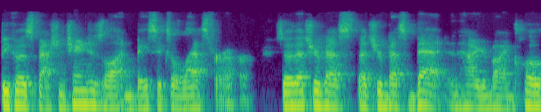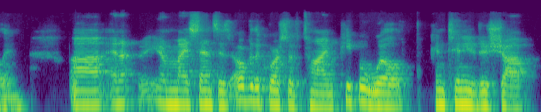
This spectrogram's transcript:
because fashion changes a lot and basics will last forever. So that's your best, that's your best bet in how you're buying clothing. Uh, and you know, my sense is over the course of time, people will continue to shop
